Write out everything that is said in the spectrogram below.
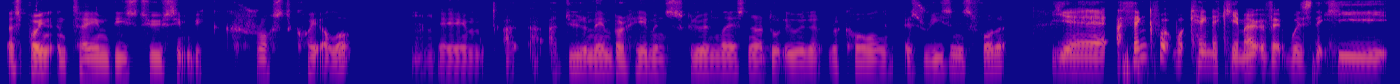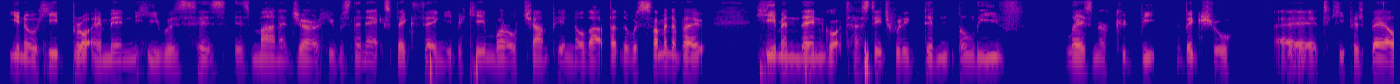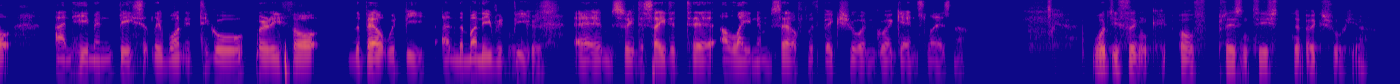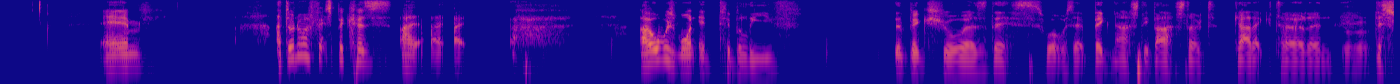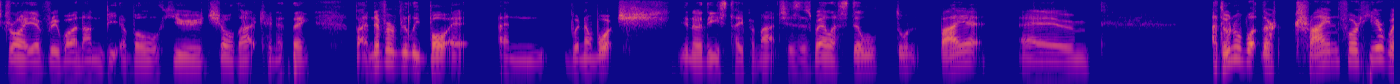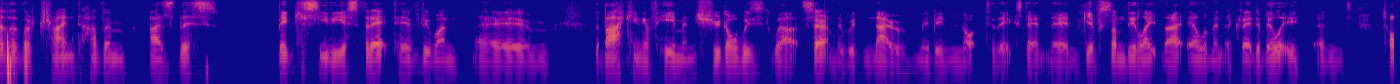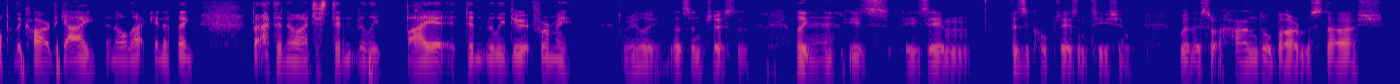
This point in time, these two seem to be crossed quite a lot. Mhm. Um, I, I- I do remember Heyman screwing Lesnar. I don't really re- recall his reasons for it. Yeah, I think what, what kind of came out of it was that he, you know, he'd brought him in. He was his his manager. He was the next big thing. He became world champion and all that. But there was something about Heyman then got to a stage where he didn't believe Lesnar could beat the Big Show uh, Right. to keep his belt, and Heyman basically wanted to go where he thought the belt would be and the money would be. Okay. Um, so he decided to align himself with Big Show and go against Lesnar. What do you think of presentation of Big Show here? Um, I don't know if it's because I, I, I, I always wanted to believe the Big Show as this what was it, big nasty bastard character and destroy everyone, unbeatable, huge, all that kind of thing. But I never really bought it. And when I watch, you know, these type of matches as well, I still don't buy it. Um, I don't know what they're trying for here. Whether they're trying to have him as this big, serious threat to everyone. Um, the backing of Heyman should always, well, it certainly would now, maybe not to the extent then, give somebody like that element of credibility and top of the card guy and all that kind of thing. But I don't know, I just didn't really buy it. It didn't really do it for me. Really, that's interesting. Like Yeah. his his um, physical presentation with the sort of handlebar moustache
